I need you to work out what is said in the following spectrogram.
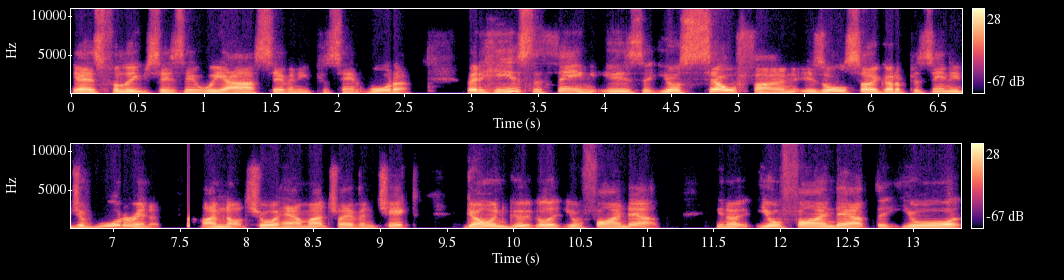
Yeah, as Philippe says there, we are 70% water. But here's the thing is that your cell phone is also got a percentage of water in it. I'm not sure how much, I haven't checked. Go and Google it, you'll find out. You know, you'll find out that your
